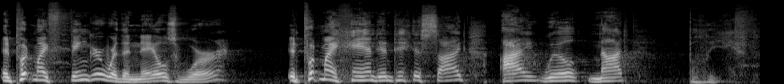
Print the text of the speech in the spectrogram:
and put my finger where the nails were and put my hand into his side, I will not believe.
